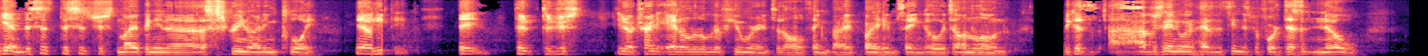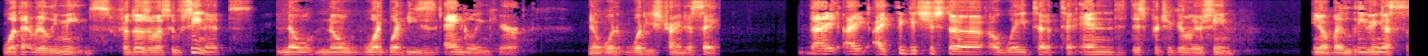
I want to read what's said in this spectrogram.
again. This is this is just my opinion a, a screenwriting ploy. You know, he, they they're, they're just you know trying to add a little bit of humor into the whole thing by by him saying, "Oh, it's on loan," because uh, obviously anyone who hasn't seen this before doesn't know what that really means. For those of us who've seen it, know know what, what he's angling here. You know what what he's trying to say. I I, I think it's just a, a way to, to end this particular scene. You know, by leaving us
